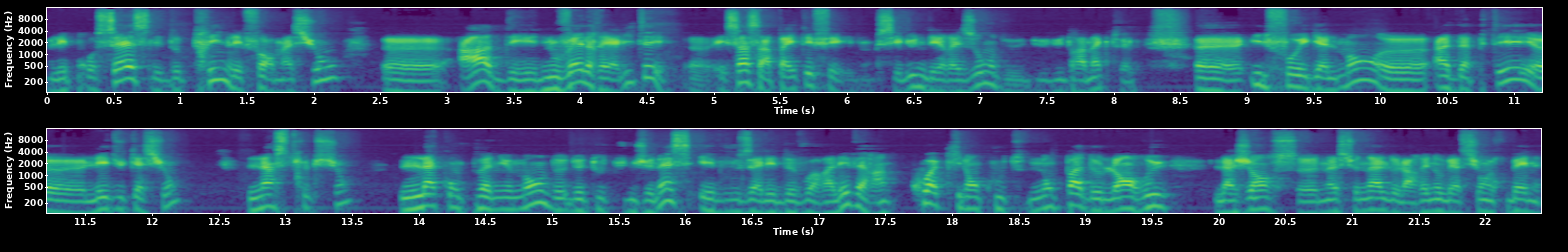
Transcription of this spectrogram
les process, les doctrines, les formations euh, à des nouvelles réalités. Euh, et ça, ça n'a pas été fait. Donc c'est l'une des raisons du, drame actuel. Euh, il faut également adapter l'éducation, l'instruction, l'accompagnement de, de, toute une jeunesse, et vous allez devoir aller vers un quoi qu'il en coûte, non pas de l'enrue l'Agence nationale de la rénovation urbaine,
